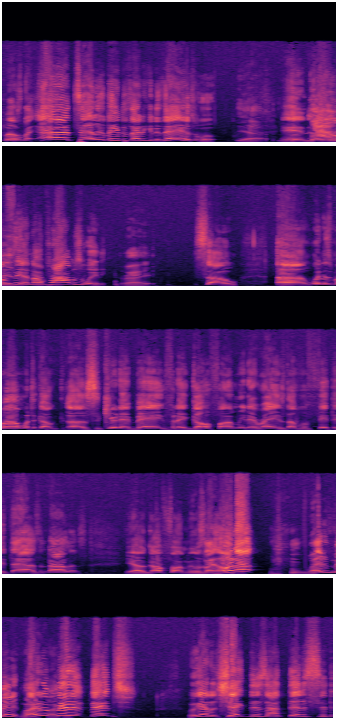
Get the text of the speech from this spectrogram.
But I was like, I tell him he deserved to get his ass whooped. Yeah. And I don't feel no problems with it. Right. So, uh, when his mom went to go uh, secure that bag for that GoFundMe that raised over fifty thousand dollars, yo, GoFundMe was like, "Hold up, Wait a minute. wait a minute, bitch. We gotta check this authenticity.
